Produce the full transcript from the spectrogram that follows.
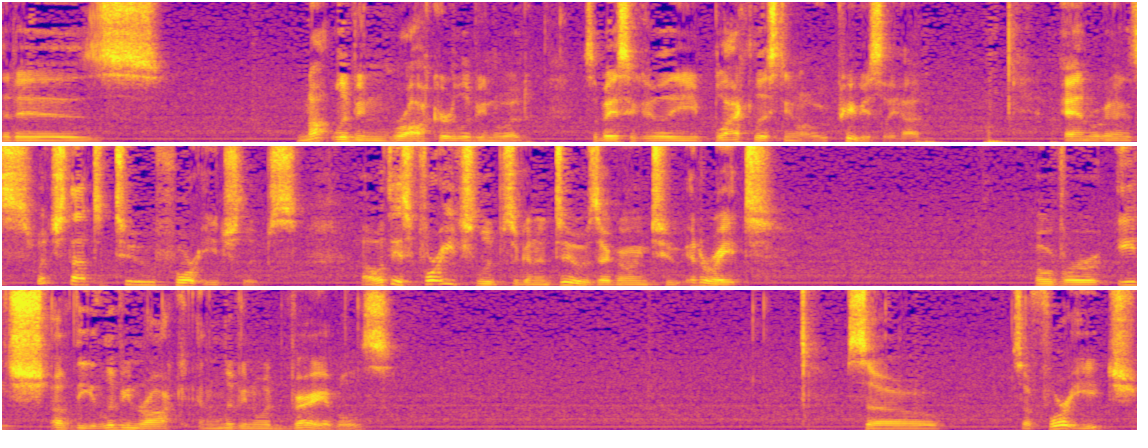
that is not living rock or living wood. So basically blacklisting what we previously had. And we're going to switch that to two for each loops. Uh, what these for each loops are going to do is they're going to iterate over each of the living rock and living wood variables. So, so for each,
